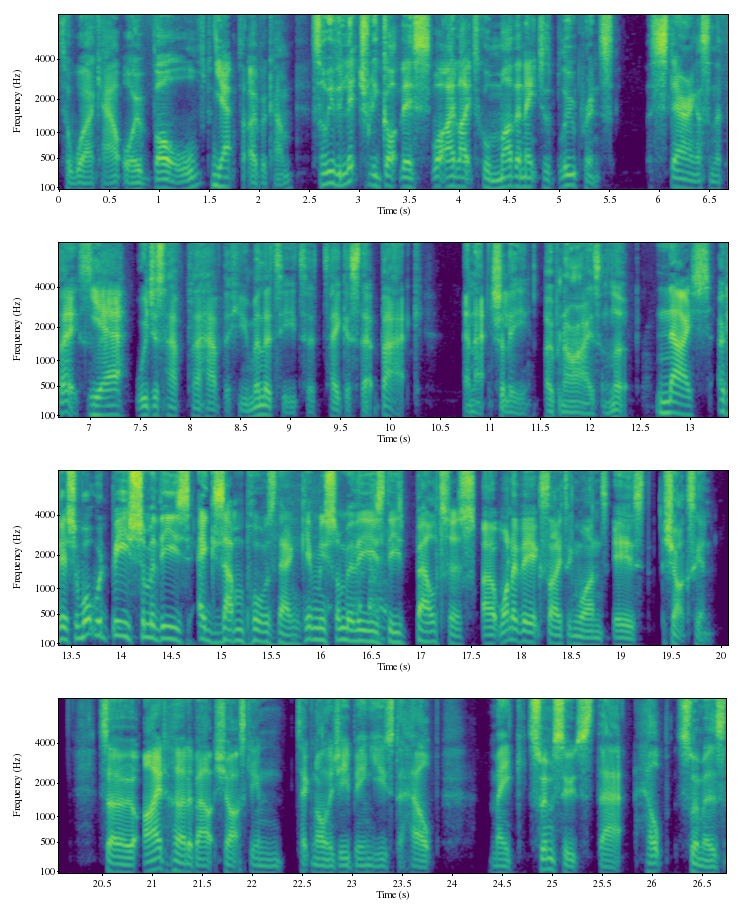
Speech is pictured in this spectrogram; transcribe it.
to work out or evolved yep. to overcome. So we've literally got this, what I like to call Mother Nature's blueprints staring us in the face. Yeah. We just have to have the humility to take a step back and actually open our eyes and look. Nice. Okay, so what would be some of these examples then? Give me some of these these belters. Uh, one of the exciting ones is shark skin. So I'd heard about shark skin technology being used to help make swimsuits that help swimmers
